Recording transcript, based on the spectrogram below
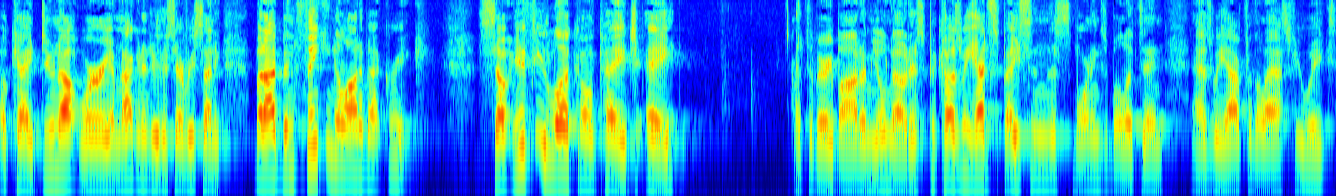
okay? Do not worry, I'm not going to do this every Sunday, but I've been thinking a lot about Greek. So if you look on page 8, at the very bottom, you'll notice, because we had space in this morning's bulletin, as we have for the last few weeks,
